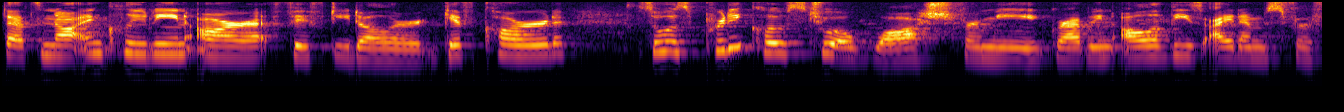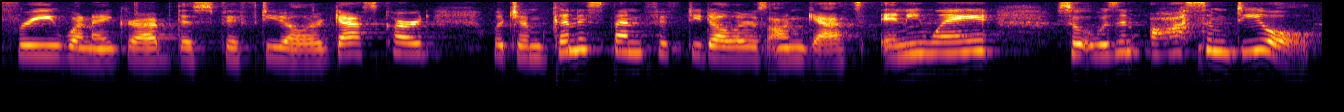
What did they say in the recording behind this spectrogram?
That's not including our $50 gift card. So it was pretty close to a wash for me grabbing all of these items for free when I grabbed this $50 gas card, which I'm gonna spend $50 on gas anyway. So it was an awesome deal.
